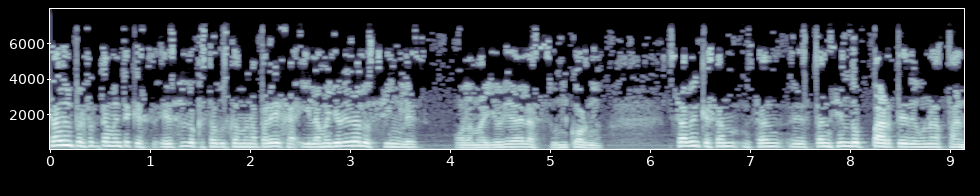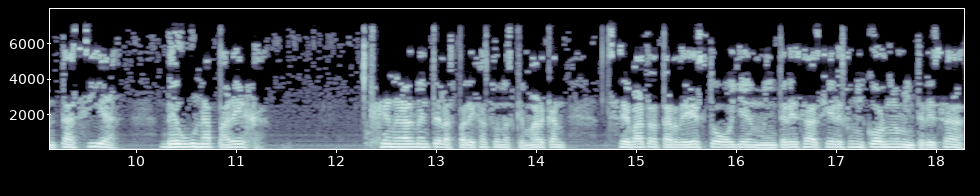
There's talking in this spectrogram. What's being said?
saben perfectamente que eso es lo que está buscando una pareja y la mayoría de los singles o la mayoría de las unicornios saben que están, están, están siendo parte de una fantasía de una pareja. Generalmente las parejas son las que marcan se va a tratar de esto, oye, me interesa si eres unicornio, me interesa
